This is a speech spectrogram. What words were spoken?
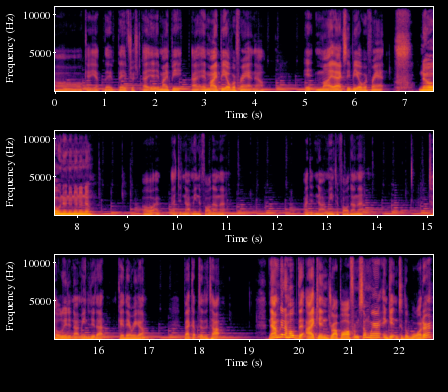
Oh, okay, yep. They've, they've just... Uh, it, it, might be... Uh, it might be over for Ant now. It might actually be over for Ant. no, no, no, no, no, no. Oh, I, I did not mean to fall down that. I did not mean to fall down that. Totally did not mean to do that. Okay, there we go. Back up to the top. Now I'm gonna hope that I can drop off from somewhere and get into the water.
